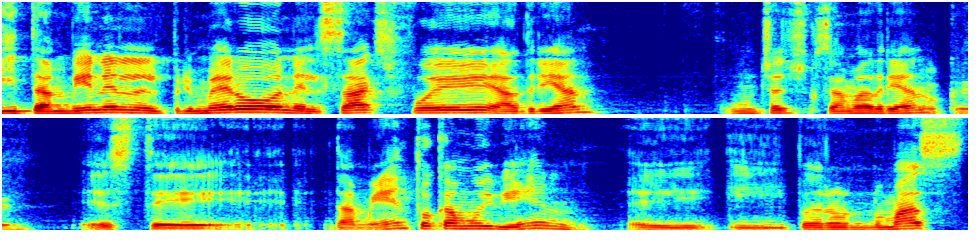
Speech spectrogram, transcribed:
Y también en el primero, en el sax, fue Adrián. Un muchacho que se llama Adrián. Este. También toca muy bien. Y, y, pero nomás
